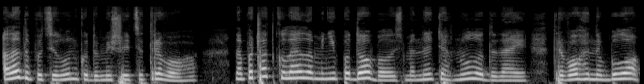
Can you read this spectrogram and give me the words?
але до поцілунку домішується тривога. На початку Лейла мені подобалось, мене тягнуло до неї, тривоги не було,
